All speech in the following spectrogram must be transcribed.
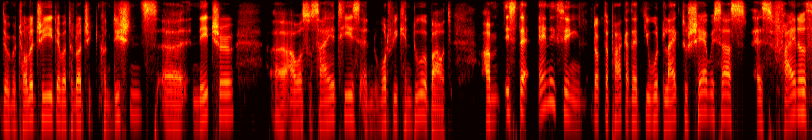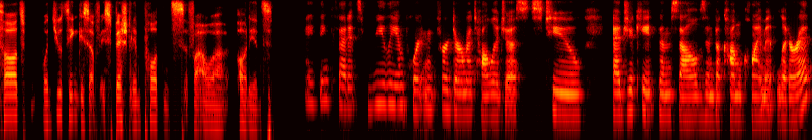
dermatology, dermatologic conditions, uh, nature, uh, our societies and what we can do about. Um, is there anything, Dr. Parker, that you would like to share with us as final thoughts? What you think is of special importance for our audience? I think that it's really important for dermatologists to educate themselves and become climate literate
